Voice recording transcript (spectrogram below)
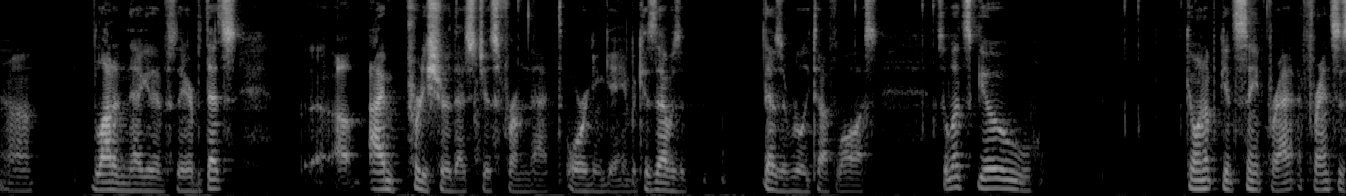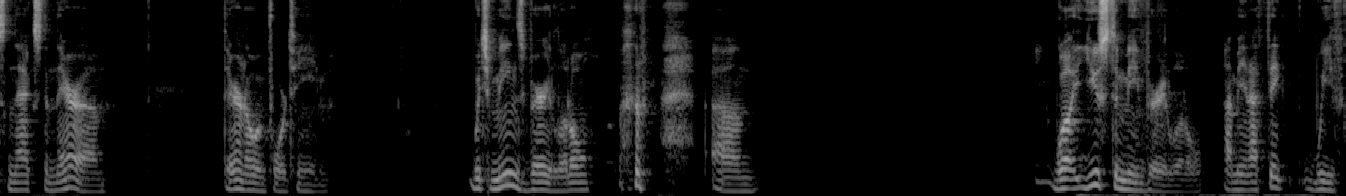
Uh, a lot of negatives there, but that's uh, I'm pretty sure that's just from that Oregon game because that was a that was a really tough loss. So let's go going up against St. Francis next, and they're a, um, they're an 0 4 team, which means very little. um, well, it used to mean very little. I mean, I think we've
